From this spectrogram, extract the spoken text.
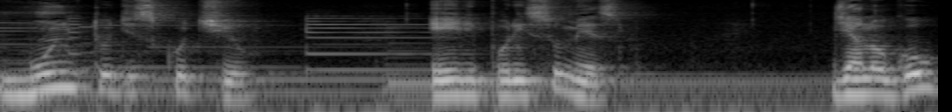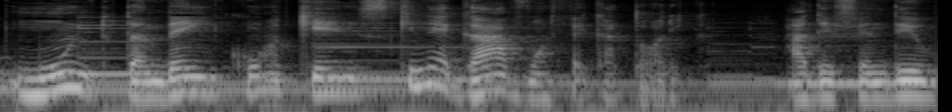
muito discutiu. Ele, por isso mesmo, dialogou muito também com aqueles que negavam a fé católica, a defendeu.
